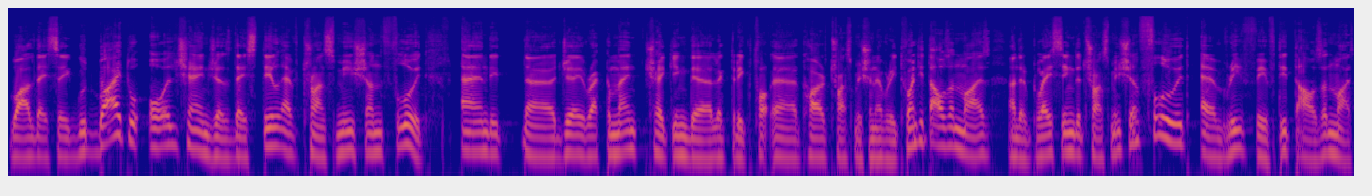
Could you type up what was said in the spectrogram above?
while they say goodbye to oil changes, they still have transmission fluid. And it, uh, recommend checking the electric uh, car transmission every 20,000 miles and replacing the transmission fluid every 50,000 miles.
